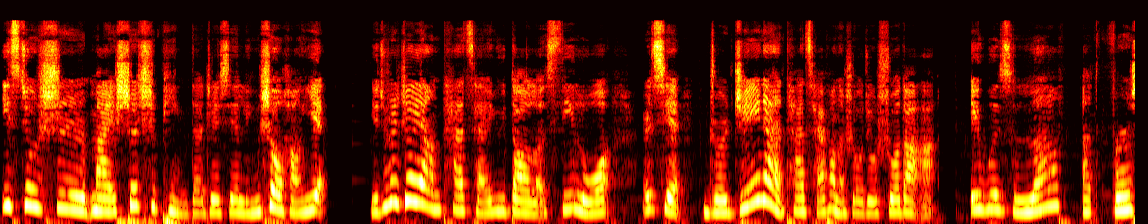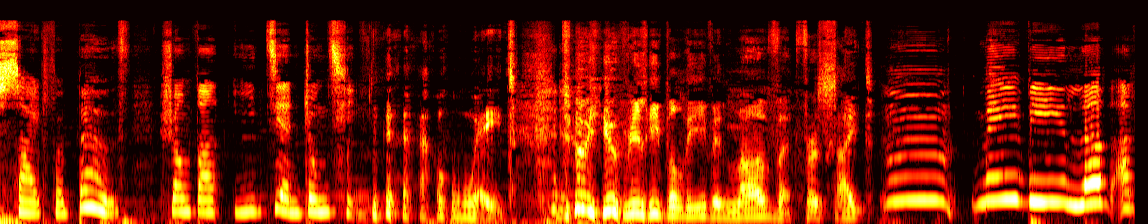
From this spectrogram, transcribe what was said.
意思就是卖奢侈品的这些零售行业。也就是这样，他才遇到了 C 罗。而且 Georgina 她采访的时候就说到啊，It was love at first sight for both，双方一见钟情。 Wait, do you really believe in love at first sight? Maybe love at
